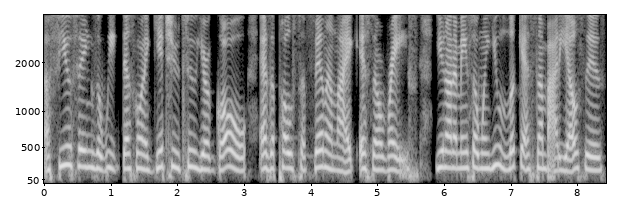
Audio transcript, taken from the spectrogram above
a few things a week that's going to get you to your goal as opposed to feeling like it's a race. You know what I mean? So when you look at somebody else's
